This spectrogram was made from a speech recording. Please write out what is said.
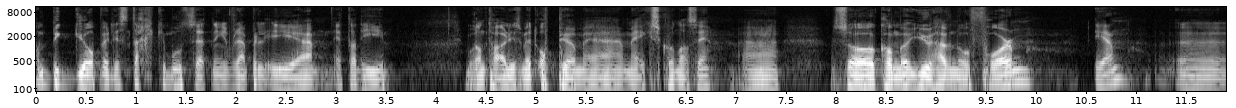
han bygger opp veldig sterke motsetninger, f.eks. i uh, et av de hvor han tar liksom et oppgjør med, med ekskona si. Uh, så kommer 'You Have No Form' igjen. Uh,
